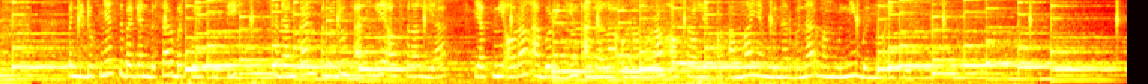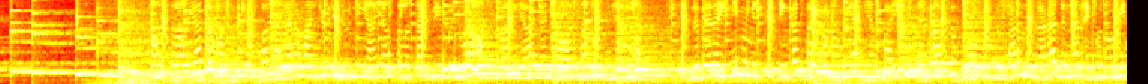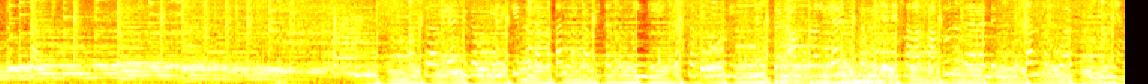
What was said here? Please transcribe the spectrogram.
Penduduknya sebagian besar berkulit putih, sedangkan penduduk asli Australia yakni orang aborigin adalah orang-orang Australia pertama yang benar-benar menghuni benua itu. Australia termasuk contoh negara maju di dunia yang terletak di benua Australia dan kawasan Oceania. Negara ini memiliki tingkat perekonomian yang baik dan masuk 20 besar negara dengan ekonomi terbesar. Australia juga memiliki pendapatan per kapita tertinggi ke-10 di dunia. Negara Australia juga menjadi salah satu negara dengan hutan terluas di dunia.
